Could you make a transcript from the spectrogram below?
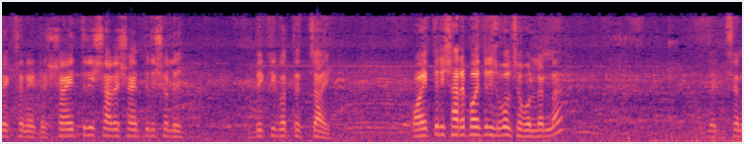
দেখছেন এটা। সাঁত্রিশ সাড়ে সাঁত্রিশ হলে বিক্রি করতে চাই। পঁয়ত্রিশ সাড়ে পঁয়ত্রিশ বলছে বললেন না? দেখছেন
